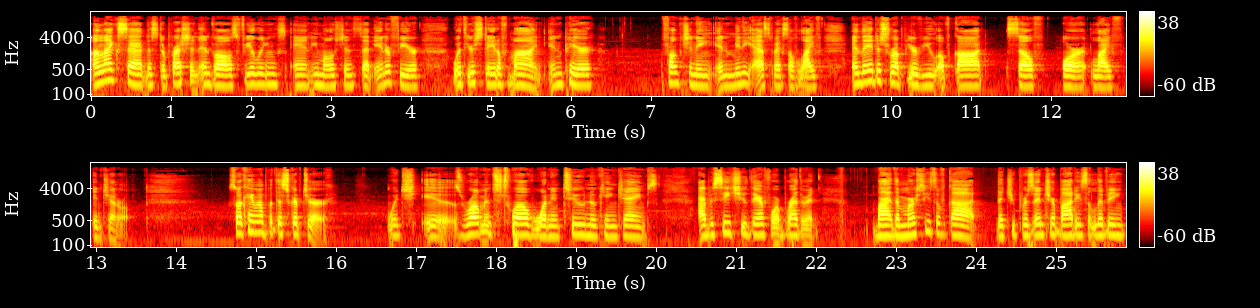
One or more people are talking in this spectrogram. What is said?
unlike sadness, depression involves feelings and emotions that interfere with your state of mind, impair functioning in many aspects of life, and they disrupt your view of God, self, or life in general. So, I came up with the scripture, which is Romans 12 1 and 2, New King James. I beseech you, therefore, brethren, by the mercies of God, that you present your bodies a living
